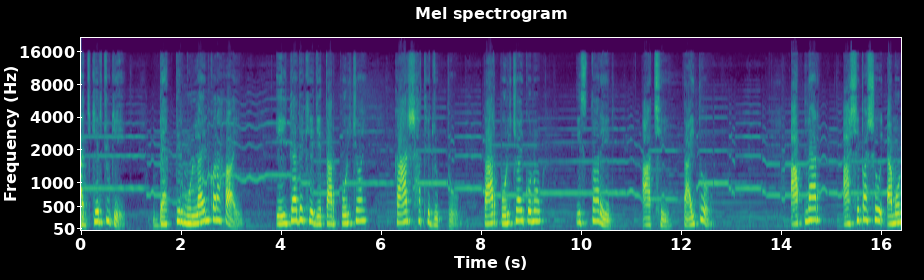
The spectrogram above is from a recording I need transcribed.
আজকের যুগে ব্যক্তির মূল্যায়ন করা হয়, এইটা দেখে যে তার পরিচয় কার সাথে যুক্ত, তার পরিচয় কোনো স্তরের আছে, তাই তো? আপনার আশেপাশেও এমন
